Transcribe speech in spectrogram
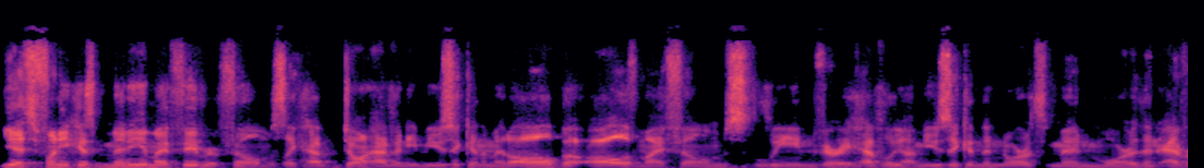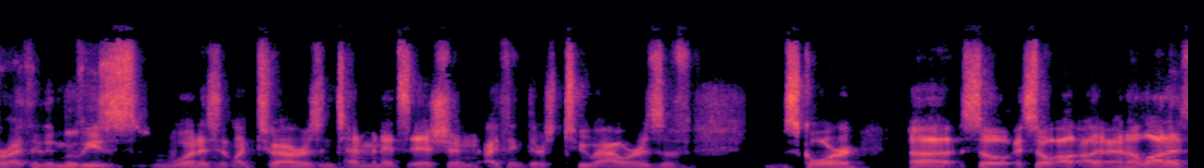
yeah, it's funny because many of my favorite films like have don't have any music in them at all, but all of my films lean very heavily on music in the Northman more than ever. I think the movie's what is it like two hours and ten minutes ish, and I think there's two hours of score. Uh, so so uh, and a lot of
